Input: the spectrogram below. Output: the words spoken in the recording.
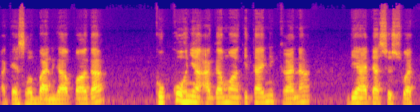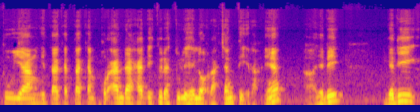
pakai serban ke apa ke. Kukuhnya agama kita ini kerana dia ada sesuatu yang kita katakan Quran dan hadis tu dah tulis elok dah cantik dah ya? Ha, jadi jadi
